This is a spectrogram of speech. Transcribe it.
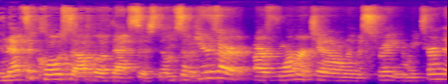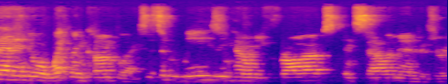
And that's a close-up of that system. So here's our, our former channel that was straight, and we turned that into a wetland complex. It's amazing how many frogs and salamanders are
